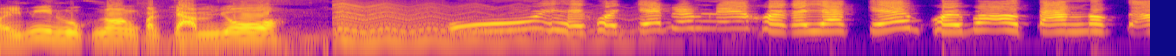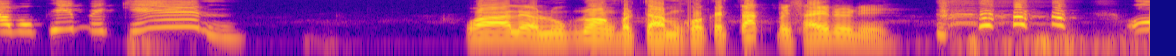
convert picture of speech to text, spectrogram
ข่อยมีลูกน้องประจำโยโอ้ยให้ข่อยเก็บน้ำแน่ข่อยก็อยากเก็บข่อยบ่เอาตังค์ดอกจะเอาบักพริกไปกิน ว่าแล้วลูกน้องประจำข่อยกระจักไปใช้ด้วยนี่ โอ้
